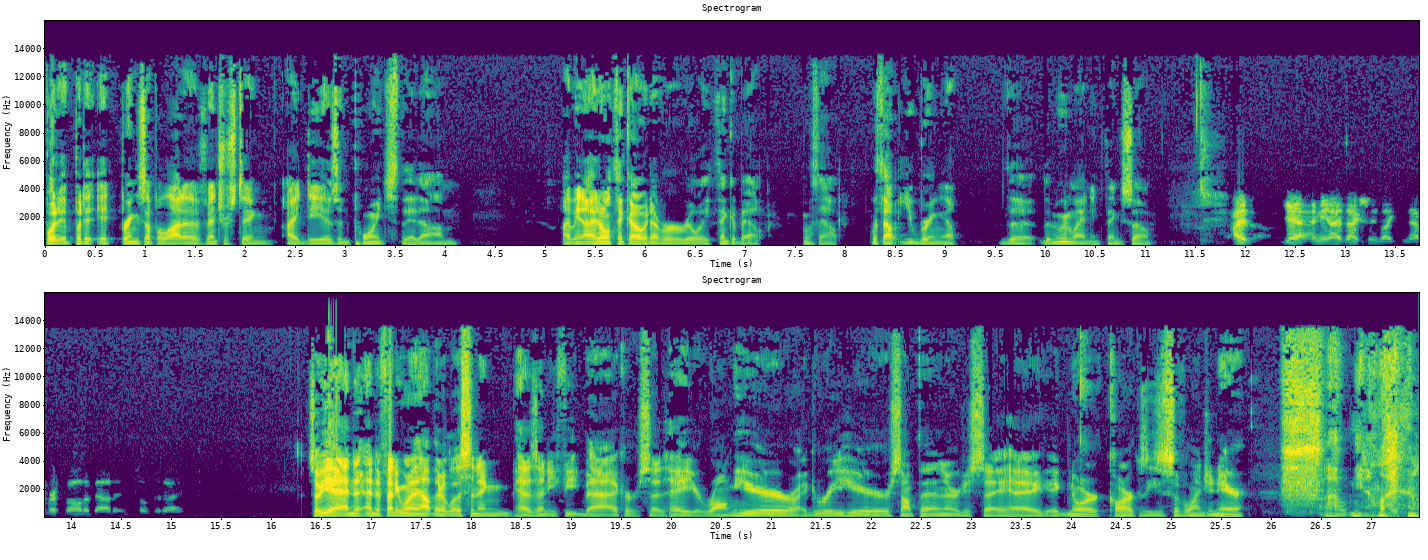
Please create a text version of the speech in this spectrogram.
but it, but it, it brings up a lot of interesting ideas and points that, um, I mean, I don't think I would ever really think about without, without you bringing up the, the moon landing thing. So, I yeah, I mean, I've actually like never thought about it until today. so yeah. And, and if anyone out there listening has any feedback or says, Hey, you're wrong here, or I agree here or something, or just say, Hey, ignore Car because he's a civil engineer, uh, you know,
